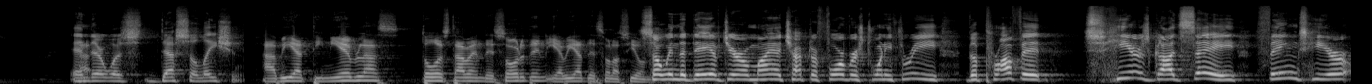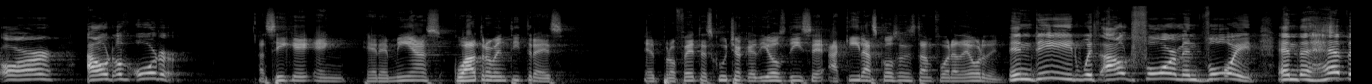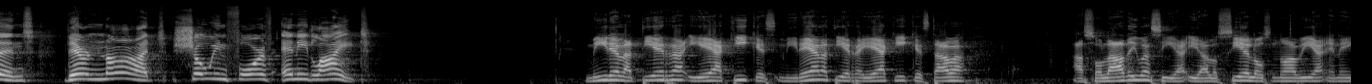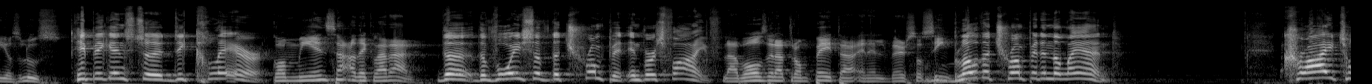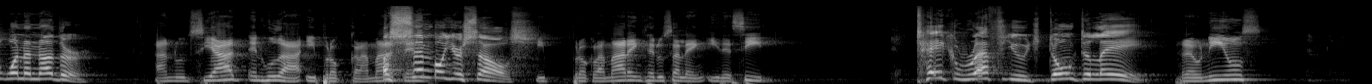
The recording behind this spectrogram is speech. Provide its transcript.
and there was desolation. Había tinieblas, todo estaba en desorden y había desolación. So, in the day of Jeremiah, chapter 4, verse 23, the prophet hears God say, Things here are out of order. Así que en Jeremías 4:23 el profeta escucha que Dios dice, aquí las cosas están fuera de orden. Indeed, without form and void, and the heavens, they're not showing forth any light. Mire la tierra y he aquí que miré a la tierra y he aquí que estaba asolada y vacía y a los cielos no había en ellos luz. He begins to declare Comienza a declarar the, the voice of the trumpet in verse 5. la voz de la trompeta en el verso 5. Blow the trumpet in the land. Cry to one another. Anunciad en Judá y proclamad en, Assemble yourselves. y proclamar en Jerusalén y decid, Take refuge. Don't delay. reuníos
